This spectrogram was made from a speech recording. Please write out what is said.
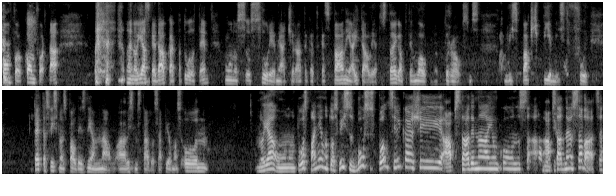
komfort, komfortā. lai nav jāskaida apkārt pa toaletēm un uz, uz stūriem jāatšķirā, tā kā, tā kā Spānijā, Itālijā, tu staigā pa tiem laukumiem, drausmas, visi pakšķi piemīsti, fuj. Te tas vismaz, paldies Dievam, nav, vismaz tādos apjomos. Un, Nu, jā, un, un tos paņēma, un tos visus busus policija vienkārši apstādināja un, un apstādināja un savāca.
